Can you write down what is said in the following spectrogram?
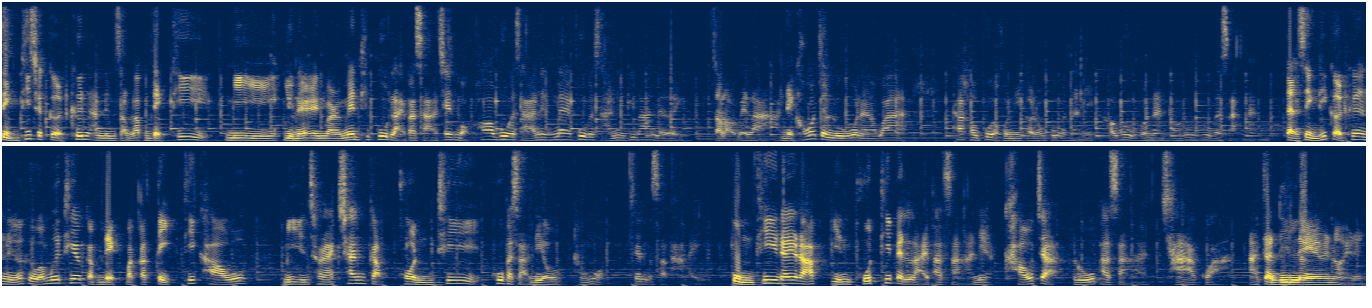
สิ่งที่จะเกิดขึ้นอันหนึงสำหรับเด็กที่มีอยู่ใน environment ที่พูดหลายภาษา เช่นบอกพ่อพูดภาษาหนึ่งแม่พูดภาษาหนึ่งที่บ้านเลย ตลอดเวลาเด็กเขาก็จะรู้นะว่า ถ้าเขาพูดกับคนนี้เขาต้องพูดภาษานี้เขาพูดกับคนนั้นเขาต้องพูดภาษานั้น แต่สิ่งที่เกิดขึ้นอันนึงก็คือว่าเมื่อเทียบกับเด็กปกติที่เขา มี interaction กับคนที่พูดภาษาเดียวทั้งหมด เช่นภาษาไทย กลุ่มที่ได้รับ input ที่เป็นหลายภาษาเนี่ยเขาจะรู้ภาษาช้ากว่า อาจจะดีเลย์ไปหน่อยหนึง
